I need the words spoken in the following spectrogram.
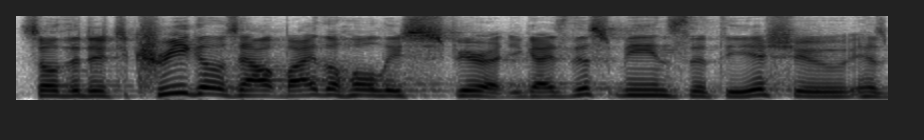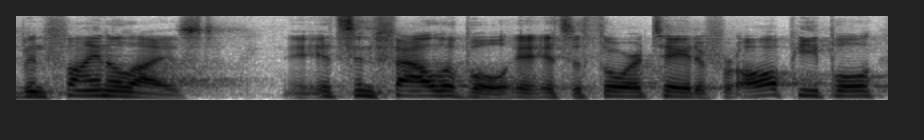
So the decree goes out by the Holy Spirit. You guys, this means that the issue has been finalized. It's infallible, it's authoritative for all people,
